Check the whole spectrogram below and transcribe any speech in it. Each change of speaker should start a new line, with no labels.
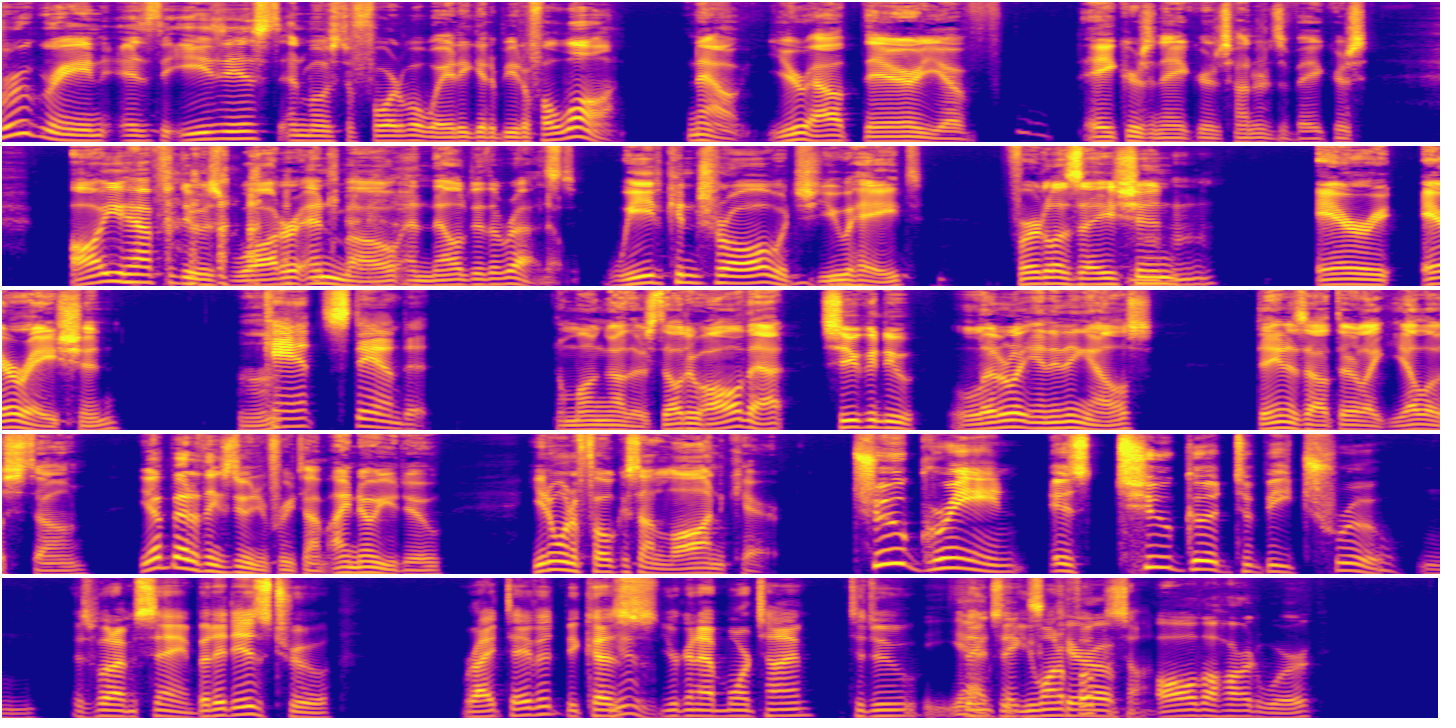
TruGreen is the easiest and most affordable way to get a beautiful lawn. Now, you're out there, you have acres and acres, hundreds of acres. All you have to do is water and mow, and they'll do the rest. Weed control, which you hate, fertilization,
Mhm.
aer- aeration, huh,
Can't stand it.
among others. They'll do all of that. So you can do literally anything else. Dana's out there like Yellowstone. You have better things to do in your free time. I know you do. You don't want to focus on lawn care.
TruGreen is too good to be true,
Mhm.
is what I'm saying. But it is true, right, David? Because
Yeah.
you're going to have more time to do
Yeah,
things that you want to focus on.
All the hard work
